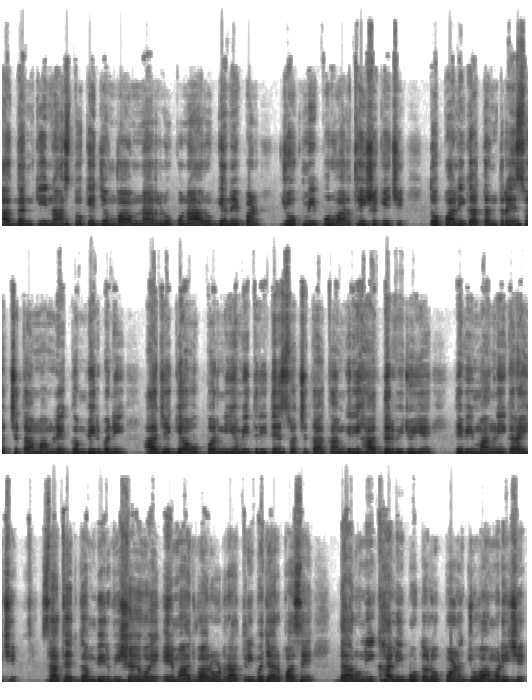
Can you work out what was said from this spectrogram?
આ ગંદકી નાસ્તો કે જમવા આવનાર લોકોના આરોગ્યને પણ જોખમી પુરવાર થઈ શકે છે. તો પાલિકા તંત્રએ સ્વચ્છતા મામલે ગંભીર બની આ જગ્યાઓ ઉપર નિયમિત રીતે સ્વચ્છતા કામગીરી હાથ ધરવી જોઈએ તેવી માંગણી કરાઈ છે. સાથે જ ગંભીર વિષય હોય એમ આજવા રોડ રાત્રિ બજાર પાસે દારૂની ખાલી બોટલો પણ જોવા મળી છે.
